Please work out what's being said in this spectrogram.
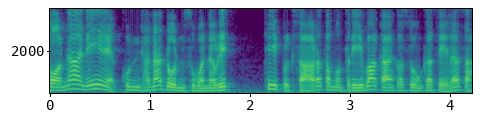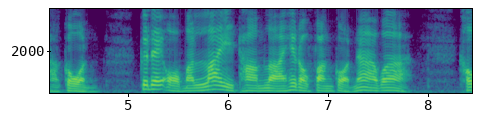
ก่อนหน้านี้เนี่ยคุณธนดลสุวรรณฤทธิ์ที่ปรึกษารัฐมนตรีว่าการกระทรวงเกษตรและสหกรณ์ก็ได้ออกมาไล่ไทม์ไลน์ให้เราฟังก่อนหน้าว่า เขา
